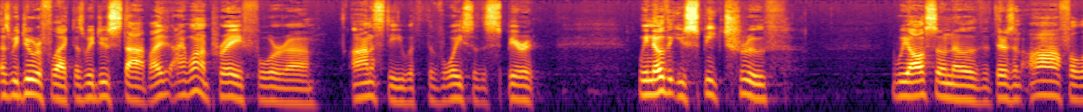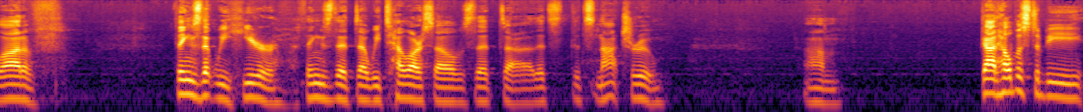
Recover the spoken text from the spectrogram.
as we do reflect, as we do stop, I, I want to pray for uh, honesty with the voice of the Spirit. We know that you speak truth. We also know that there's an awful lot of things that we hear things that uh, we tell ourselves that uh, that's, that's not true. Um, God, help us to be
